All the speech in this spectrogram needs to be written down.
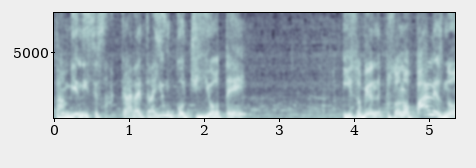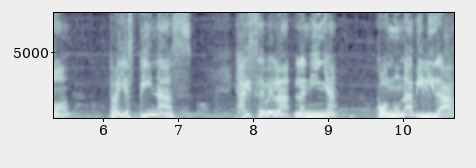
también dices, ah, cara, trae un cochillote. Y bien, pues son nopales, ¿no? Trae espinas. Ahí se ve la, la niña con una habilidad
